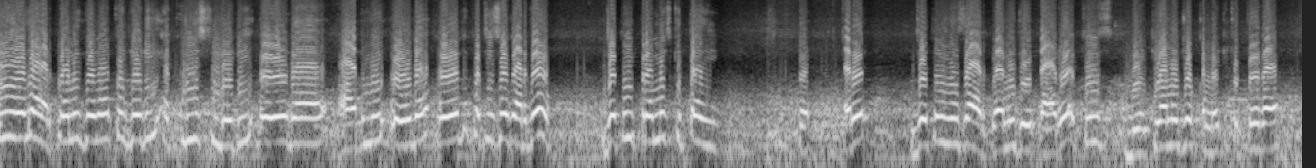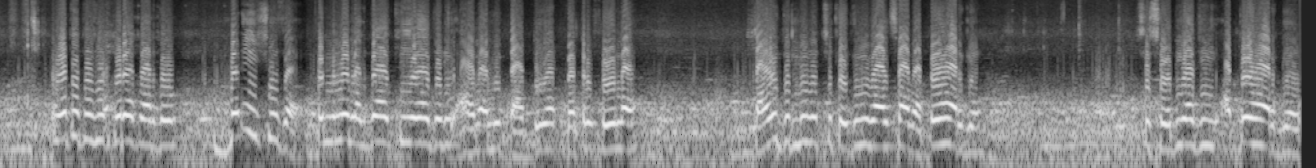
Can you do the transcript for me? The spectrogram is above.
3000 ਰੁਪਏ ਨਹੀਂ ਦੇਣਾ ਤੇ ਜਿਹੜੀ ਐਟਲੀਸਟ ਲੇਡੀ ਓਲਡ ਹੈ, ਆਦਮੀ ਓਲਡ ਹੈ, ਉਹ 2500 ਕਰ ਦਿਓ, ਜੇ ਤੁਸੀਂ ਪ੍ਰੋਮਿਸ ਕੀਤਾ ਸੀ। ਅਰੇ, ਜੇ ਤੁਸੀਂ 1000 ਰੁਪਏ ਨਹੀਂ ਦੇ ਪਾ ਰਹੇ ਐਟਲੀਸਟ ਬੇਟੀਆਂ ਨੂੰ ਜੋ ਕਮਿਟ ਕੀਤੇ ਦਾ, ਉਹ ਤੇ ਤੁਸੀਂ ਪੂਰਾ ਕਰ ਦਿਓ। ਬੜੇ ਇਸ਼ੂਜ਼ ਹੈ। ਤੇ ਮੈਨੂੰ ਲੱਗਦਾ ਹੈ ਕਿ ਇਹ ਜਿਹੜੀ ਆਮ ਆਦਮੀ ਪਾਰਟੀ ਹੈ ਟੋਟਲ ਫੇਲ ਹੈ। ਤਾਂ ਹੀ ਦਿੱਲੀ ਵਿੱਚ ਕੇਜਰੀਵਾਲ ਸਾਹਿਬ ਆਪੇ ਹਾਰ ਗਏ। ਸਿਸੋਦੀਆ ਜੀ ਆਪੇ ਹਾਰ ਗਏ।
